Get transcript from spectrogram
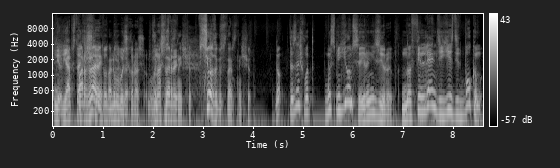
Нет, я, кстати, Поржали, считаю, тут было бы очень хорошо. За В государственный стране... счет. Все за государственный счет. Ну, ты знаешь, вот мы смеемся, иронизируем, но в Финляндии ездить боком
